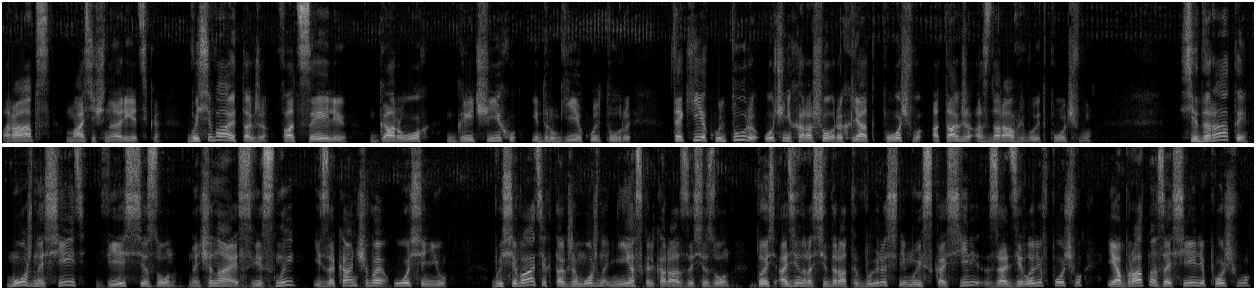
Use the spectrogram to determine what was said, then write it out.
рапс, масечная редька. Высевают также фацелию, горох, гречиху и другие культуры. Такие культуры очень хорошо рыхлят почву, а также оздоравливают почву. Сидераты можно сеять весь сезон, начиная с весны и заканчивая осенью. Высевать их также можно несколько раз за сезон. То есть один раз сидораты выросли, мы их скосили, заделали в почву и обратно засеяли почву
